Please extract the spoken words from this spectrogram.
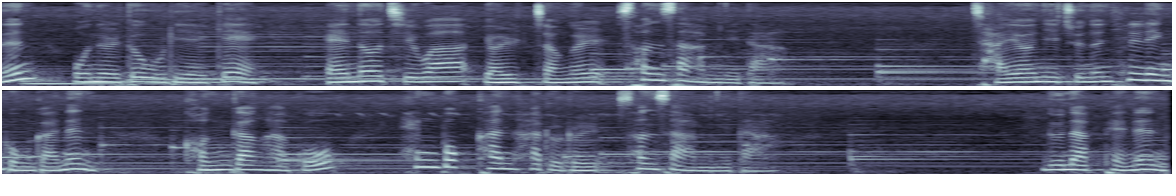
자연은 오늘도 우리에게 에너지와 열정을 선사합니다. 자연이 주는 힐링 공간은 건강하고 행복한 하루를 선사합니다. 눈앞에는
